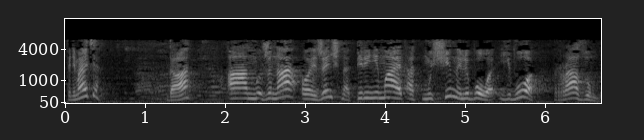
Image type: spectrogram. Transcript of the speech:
Понимаете? Да. А жена, ой, женщина перенимает от мужчины любого его разум.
